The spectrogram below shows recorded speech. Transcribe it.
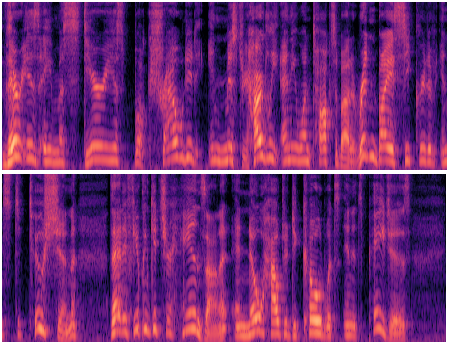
There is a mysterious book shrouded in mystery. Hardly anyone talks about it. Written by a secretive institution that, if you can get your hands on it and know how to decode what's in its pages,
